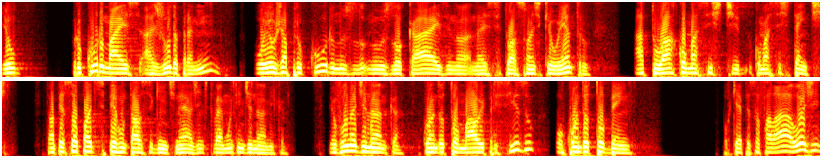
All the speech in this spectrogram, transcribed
Eu procuro mais ajuda para mim? Ou eu já procuro nos, nos locais e na, nas situações que eu entro atuar como, assistido, como assistente? Então a pessoa pode se perguntar o seguinte, né? A gente que vai muito em dinâmica. Eu vou na dinâmica quando eu estou mal e preciso ou quando eu estou bem? Porque a pessoa fala, ah, hoje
